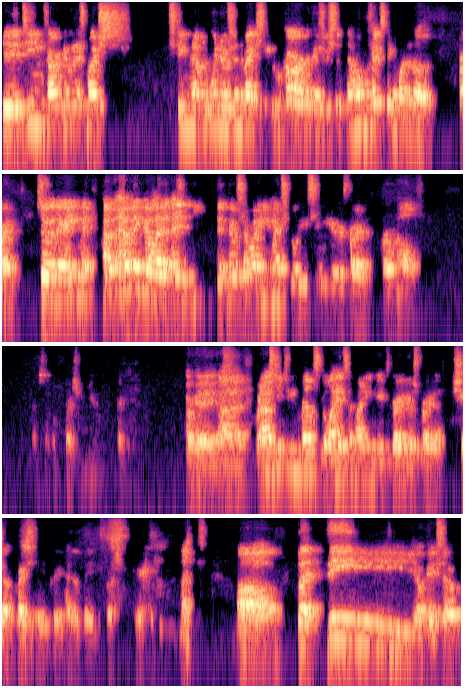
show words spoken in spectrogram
the, teens aren't doing as much steaming up the windows in the back seat of a car because they're sitting at home texting one another, right? So they ain't even, how, how many of y'all had, had, there was somebody in high school you see you was pregnant, or health? Freshman year. Okay, uh, when I was teaching in middle school, I had somebody in eighth grade who was. She got pregnant eighth grade, had a baby freshman year. Nice. Uh, but the, okay, so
